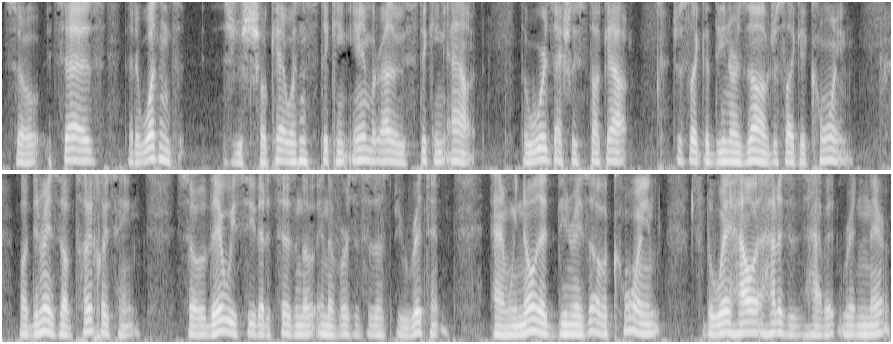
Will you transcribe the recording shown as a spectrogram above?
So it says that it wasn't it wasn't sticking in, but rather it was sticking out. The words actually stuck out, just like a dinar zav, just like a coin. So there we see that it says in the in the verse it says it has to be written, and we know that din of a coin. So the way how how does it have it written there?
